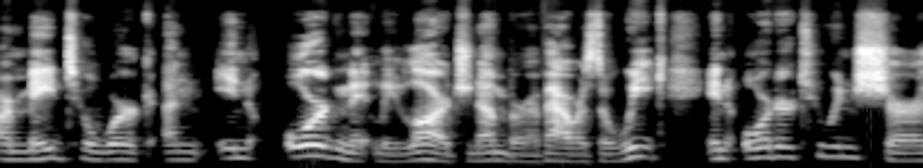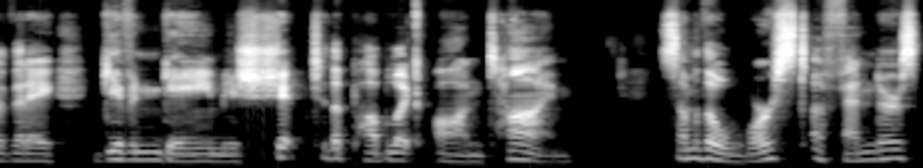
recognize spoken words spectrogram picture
are made to work an inordinately large number of hours a week in order to ensure that a given game is shipped to the public on time. Some of the worst offenders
